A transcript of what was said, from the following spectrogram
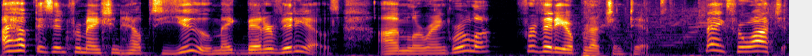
I hope this information helps you make better videos. I'm Lorraine Grula for Video Production Tips. Thanks for watching.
